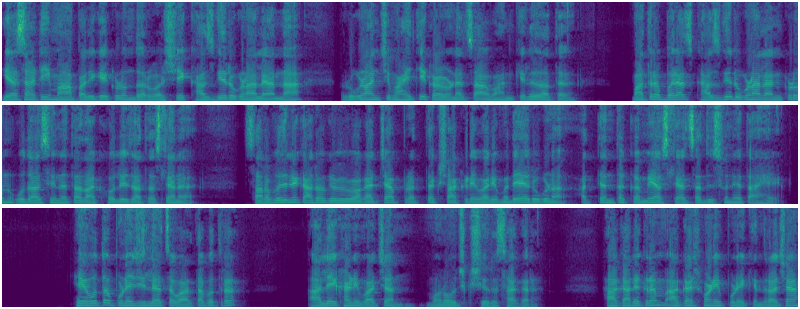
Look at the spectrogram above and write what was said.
यासाठी महापालिकेकडून दरवर्षी खासगी रुग्णालयांना रुग्णांची माहिती कळवण्याचं आवाहन केलं जातं. मात्र बऱ्याच खासगी रुग्णालयांकडून उदासीनता दाखवली जात असल्यानं सार्वजनिक आरोग्य विभागाच्या प्रत्यक्ष आकडेवारीमध्ये रुग्ण अत्यंत कमी असल्याचं दिसून येत आहे. हे होतं पुणे जिल्ह्याचं वार्तापत्र. आलेख आणि वाचन मनोज क्षीरसागर. हा कार्यक्रम आकाशवाणी पुणे केंद्राच्या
